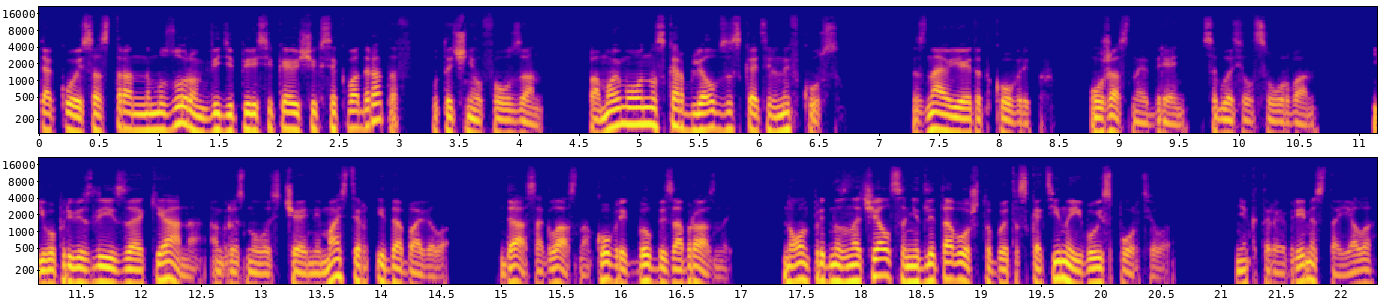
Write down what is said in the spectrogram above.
«Такой со странным узором в виде пересекающихся квадратов?» — уточнил Фаузан. «По-моему, он оскорблял взыскательный вкус». «Знаю я этот коврик. Ужасная дрянь», — согласился Урван. «Его привезли из-за океана», — огрызнулась чайный мастер и добавила. «Да, согласна, коврик был безобразный. Но он предназначался не для того, чтобы эта скотина его испортила». Некоторое время стояло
